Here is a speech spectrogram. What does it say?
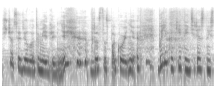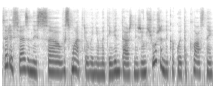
Сейчас я делаю это медленнее, просто спокойнее. Были какие-то интересные истории, связанные с э, высматриванием этой винтажной жемчужины, какой-то классной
